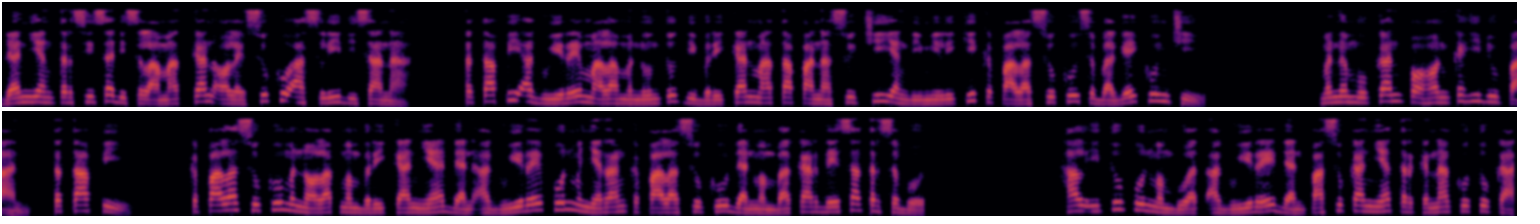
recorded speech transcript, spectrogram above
dan yang tersisa diselamatkan oleh suku asli di sana. Tetapi Aguirre malah menuntut diberikan mata panah suci yang dimiliki kepala suku sebagai kunci. Menemukan pohon kehidupan. Tetapi, kepala suku menolak memberikannya dan Aguirre pun menyerang kepala suku dan membakar desa tersebut. Hal itu pun membuat Aguirre dan pasukannya terkena kutukan.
